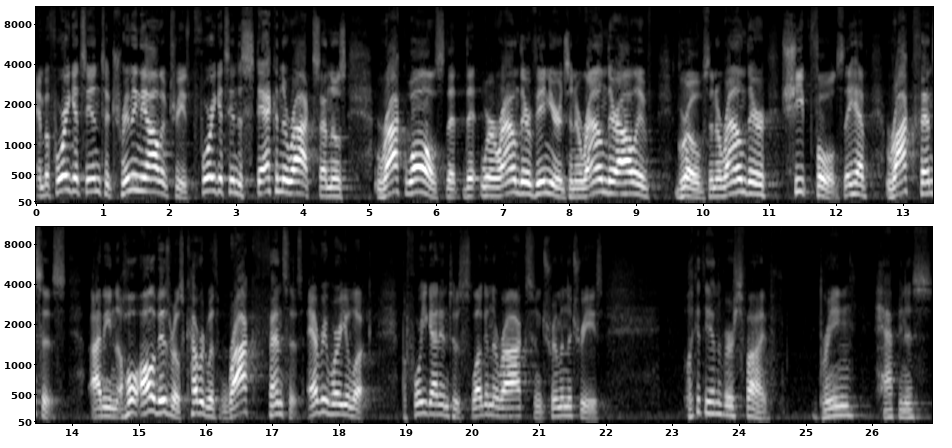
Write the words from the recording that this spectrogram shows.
and before he gets into trimming the olive trees, before he gets into stacking the rocks on those rock walls that, that were around their vineyards and around their olive groves and around their sheepfolds, they have rock fences. I mean, the whole, all of Israel is covered with rock fences everywhere you look. Before you got into slugging the rocks and trimming the trees, look at the end of verse 5. Bring happiness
